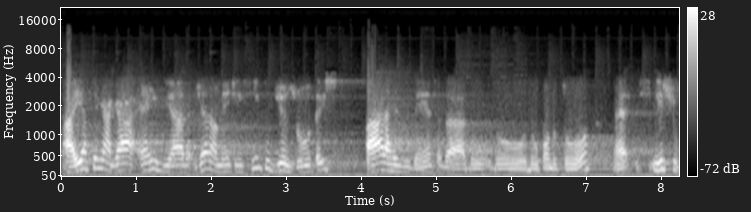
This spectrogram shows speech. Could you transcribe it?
Aí a CNH é enviada geralmente em cinco dias úteis para a residência da, do, do, do, condutor. Né? Isso,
